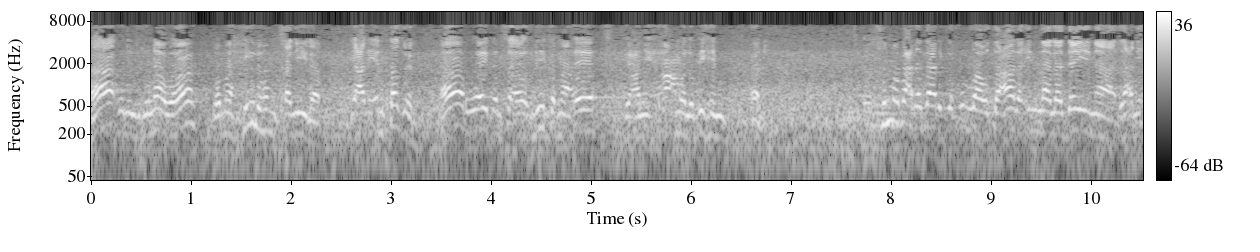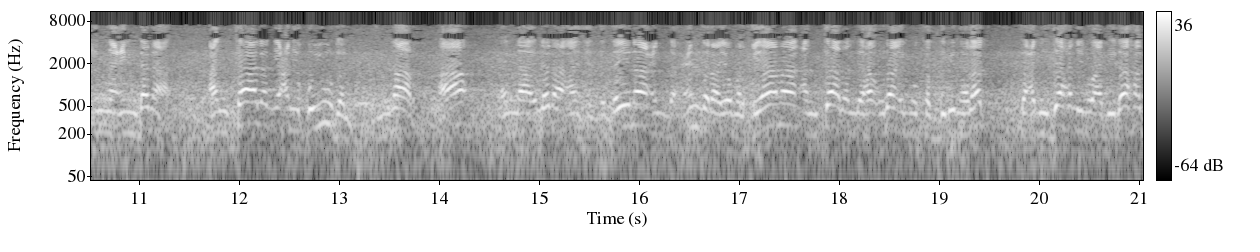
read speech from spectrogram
ها أولي الغنى ومهلهم قليلا. يعني انتظر ها رويدا ساوليك ما إيه؟ يعني أعمل بهم أنا. ثم بعد ذلك يقول الله تعالى ان لدينا يعني ان عندنا انكالا يعني قيودا في النار. ها إن لنا لدينا عندنا يوم القيامة انكالا لهؤلاء المكذبين لك كأبي جهل وأبي لهب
